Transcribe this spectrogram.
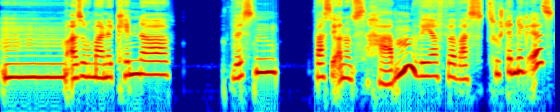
Mm, also meine Kinder wissen, was sie an uns haben, wer für was zuständig ist.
